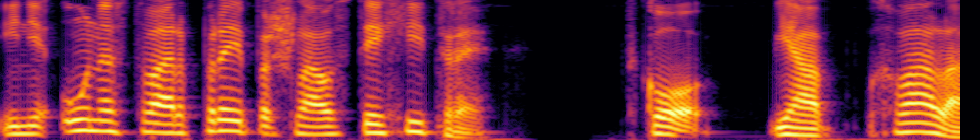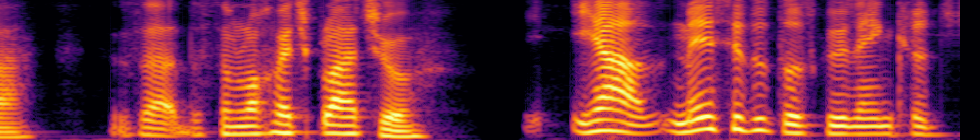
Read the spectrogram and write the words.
In je una stvar prej prišla od te hitre. Tako, ja, hvala, za, da sem lahko več plačil. Ja, meni se je tudi to zgodilo enkrat,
